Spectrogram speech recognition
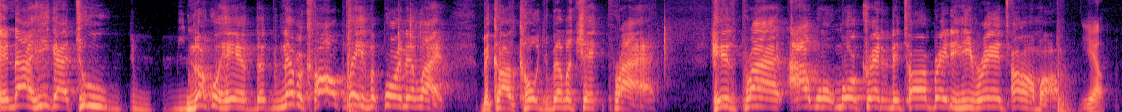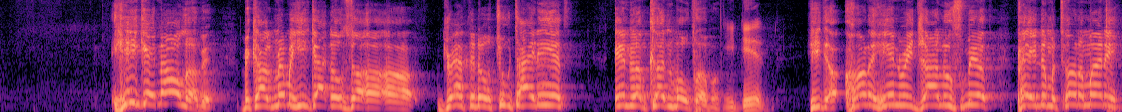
and now he got two knuckleheads that never called plays before in their life because Coach Belichick pride. His pride, I want more credit than Tom Brady. He ran Tom off. Yep. He getting all of it because remember he got those uh, uh, uh, drafted those two tight ends, ended up cutting both of them. He did. He uh, Hunter Henry, Jonnu Smith paid them a ton of money.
